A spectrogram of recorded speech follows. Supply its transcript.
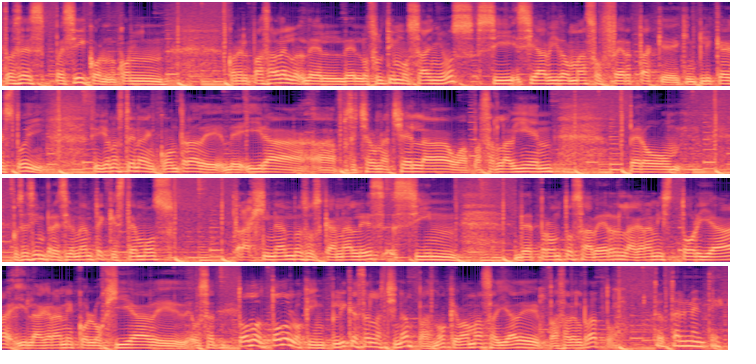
Entonces, pues sí, con, con, con el pasar de, de, de, los últimos años, sí, sí ha habido más oferta que, que implica esto y, y, yo no estoy nada en contra de, de ir a, a pues, echar una chela o a pasarla bien, pero pues es impresionante que estemos trajinando esos canales sin de pronto saber la gran historia y la gran ecología de, o sea, todo, todo lo que implica estar en las chinampas, ¿no? Que va más allá de pasar el rato. Totalmente.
